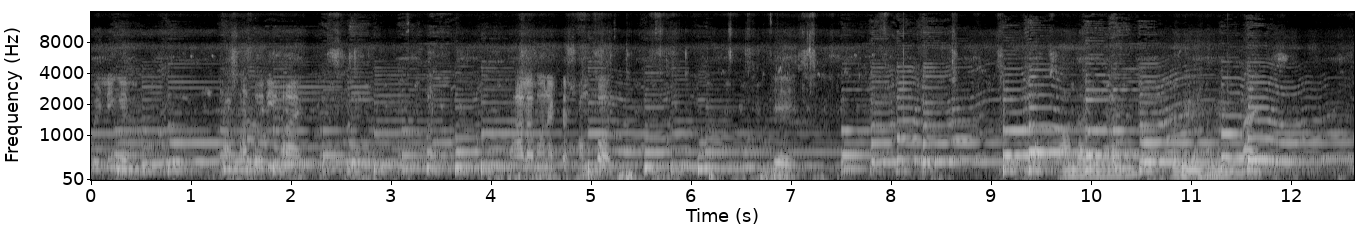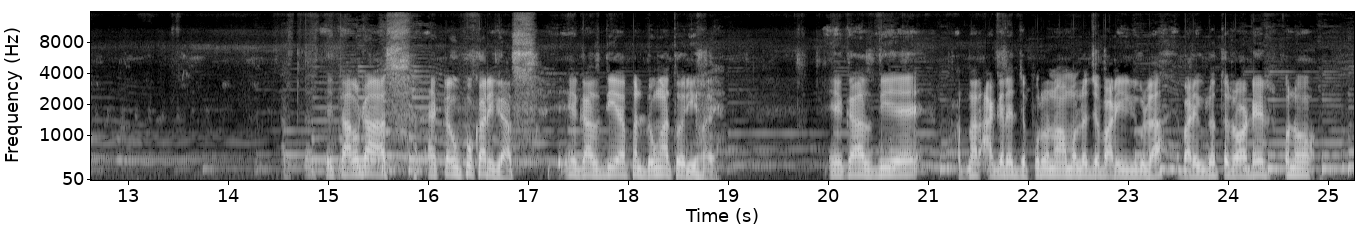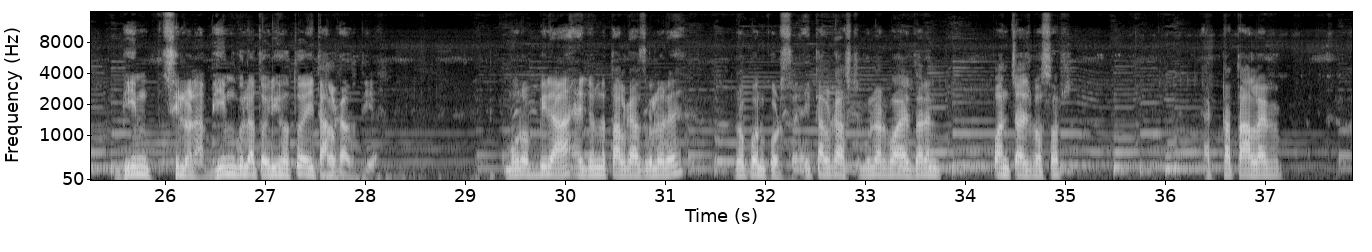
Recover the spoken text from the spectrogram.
Building এর বাসা তৈরি হয়। তাহলে এমন একটা সম্পদ। যে এই তাল গাছ একটা উপকারী গাছ। এ গাছ দিয়ে আপনার ডোঙা তৈরি হয়। এ গাছ দিয়ে আপনার আগের যে পুরনো আমলের যে বাড়িগুলা বাড়িগুলোতে রডের কোনো ভীম ছিল না। ভীমগুলা তৈরি হতো এই তাল গাছ দিয়ে। মুরব্বীরা এই জন্য তাল গাছগুলোরে রোপণ করছে। এই তাল গাছগুলোর বয়স ধরেন পঞ্চাশ বছর। একটা তালের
